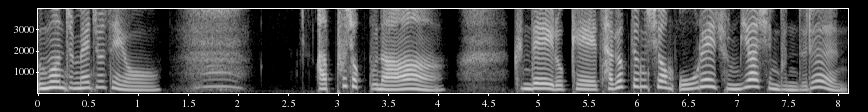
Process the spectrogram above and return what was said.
응원 좀 해주세요. 아프셨구나. 근데 이렇게 자격증 시험 오래 준비하신 분들은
